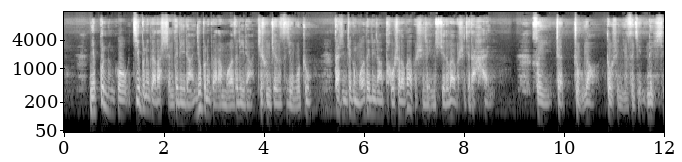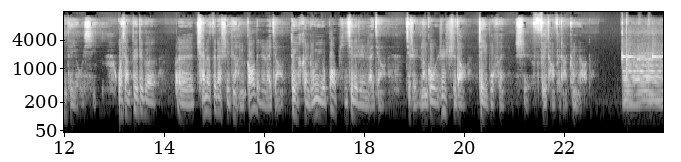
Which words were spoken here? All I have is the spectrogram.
你不能够既不能表达神的力量，又不能表达魔的力量，这时候你觉得自己无助。但是你这个魔的力量投射到外部世界，你就觉得外部世界在害你。所以这主要都是你自己内心的游戏。我想对这个呃全能自恋水平很高的人来讲，对很容易有暴脾气的人来讲，就是能够认识到这一部分是非常非常重要的。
